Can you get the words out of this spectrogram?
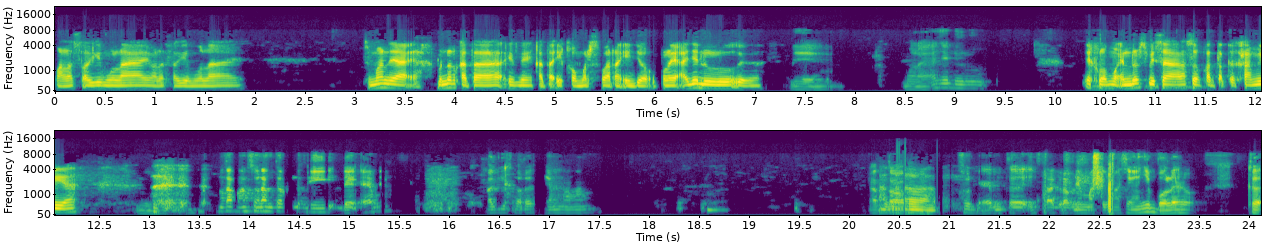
malas lagi mulai, malas lagi mulai. Cuman ya, ya bener kata ini kata e-commerce warna hijau, mulai aja dulu. Gitu. Iya. Mulai aja dulu. Ya kalau mau endorse bisa langsung kontak ke kami ya. Kita langsung nanti di DM pagi sore siang malam. Atau langsung DM ke Instagramnya masing-masing aja boleh ke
